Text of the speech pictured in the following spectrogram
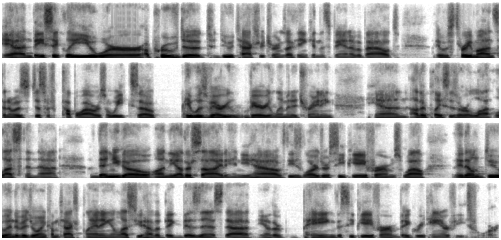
and basically, you were approved to to do tax returns. I think in the span of about it was three months, and it was just a couple hours a week. So it was very very limited training, and other places are a lot less than that. Then you go on the other side and you have these larger CPA firms. Well, they don't do individual income tax planning unless you have a big business that you know they're paying the CPA firm big retainer fees for.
